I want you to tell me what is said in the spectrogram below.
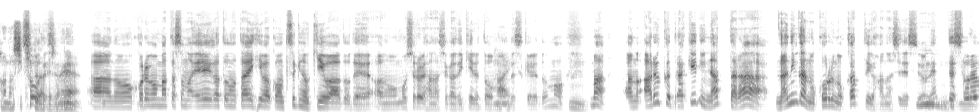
話聞くだけじゃね。ね。あのこれもまたその映画との対比はこの次のキーワードであの面白い話ができると思うんですけれども、うん。まああの歩くだけになったら何が残るのかっていう話ですよね。うんでそれを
